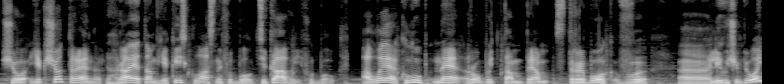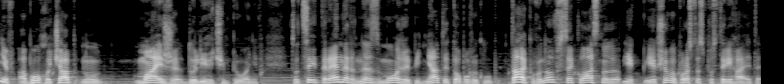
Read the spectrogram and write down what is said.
що якщо тренер грає там в якийсь класний футбол, цікавий футбол, але клуб не робить там прям стрибок в е, Лігу Чемпіонів, або хоча б ну. Майже до Ліги Чемпіонів, то цей тренер не зможе підняти топовий клуб. Так, воно все класно, якщо ви просто спостерігаєте.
